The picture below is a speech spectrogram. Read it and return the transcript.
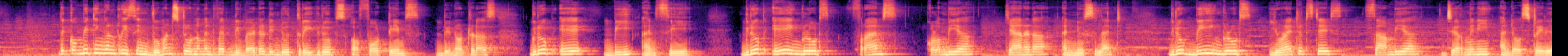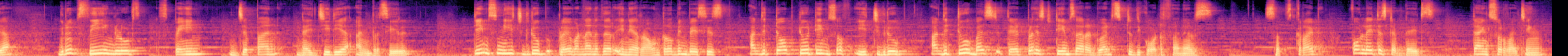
The competing countries in women's tournament were divided into three groups of four teams denoted as Group A, B and C. Group A includes France, Colombia, Canada and New Zealand. Group B includes United States, Zambia, Germany and Australia. Group C includes Spain, Japan, Nigeria and Brazil. Teams in each group play one another in a round robin basis and the top two teams of each group and the two best third placed teams are advanced to the quarterfinals. Subscribe for latest updates. Thanks for watching.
